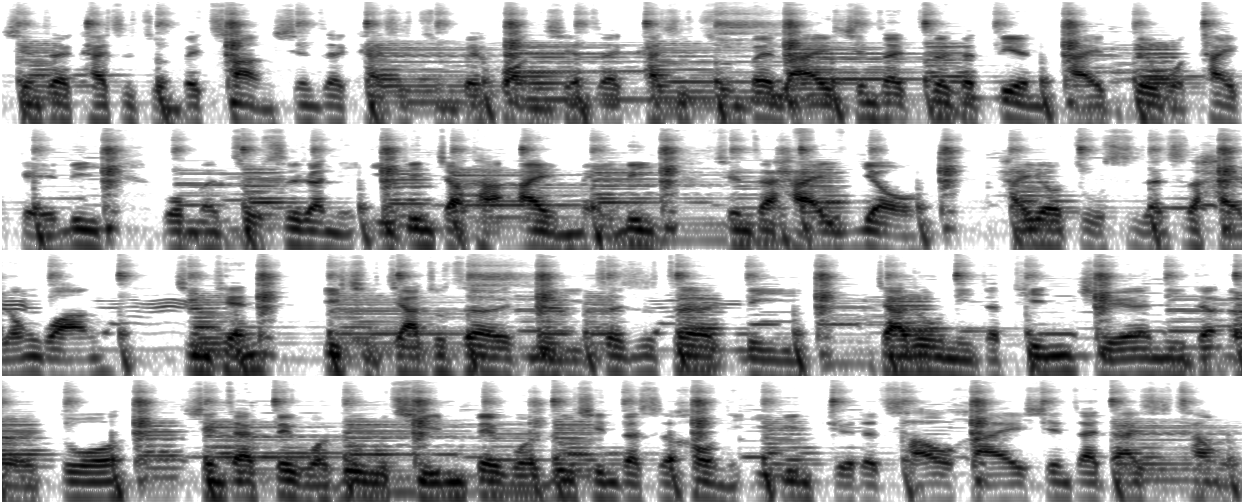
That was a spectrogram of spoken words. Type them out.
现在开始准备唱，现在开始准备晃，现在开始准备来。现在这个电台对我太给力，我们主持人你一定叫他爱美丽。现在还有。还有主持人是海龙王，今天一起加入这里，这是这里，加入你的听觉，你的耳朵。现在被我入侵，被我入侵的时候，你一定觉得超嗨。现在开始唱完，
